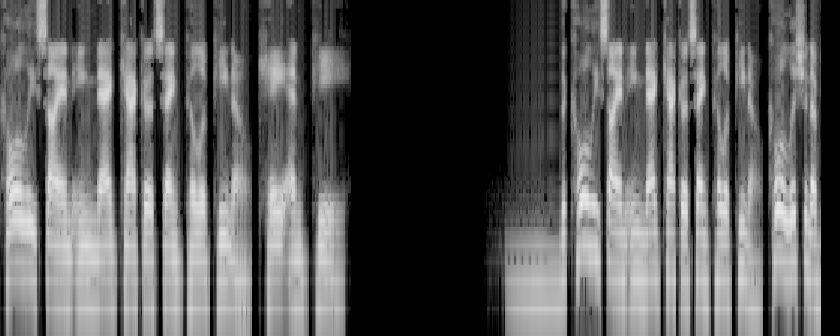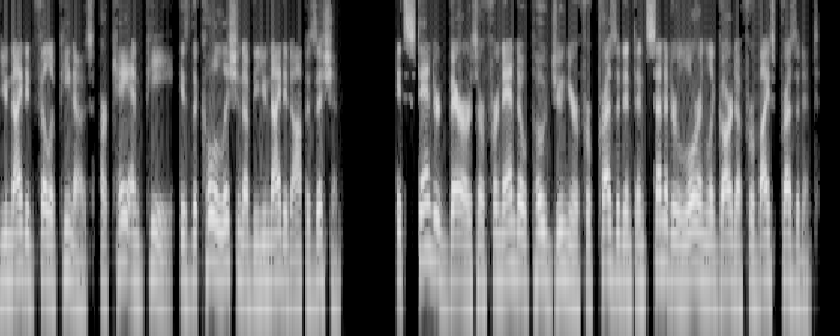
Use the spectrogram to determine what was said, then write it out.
Koalisyon ng Nagkakaisang Pilipino KNP The Koalisyon ng Nagkakaisang Pilipino Coalition of United Filipinos, or KNP, is the coalition of the united opposition. Its standard bearers are Fernando Poe Jr. for president and Senator Loren Legarda for vice president.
